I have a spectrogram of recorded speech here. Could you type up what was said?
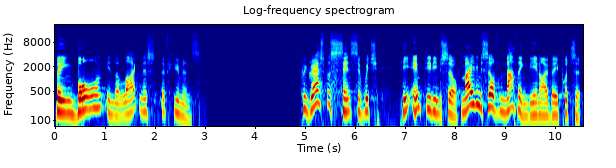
being born in the likeness of humans. Can we grasp the sense of which he emptied himself, made himself nothing, the NIV puts it?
